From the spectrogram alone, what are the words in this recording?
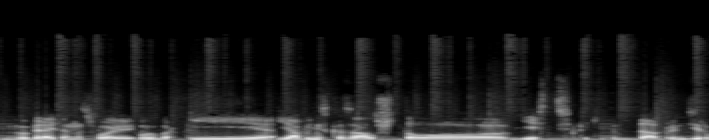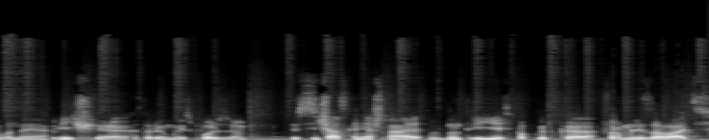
выбирайте на свой выбор. И я бы не сказал, что есть какие-то, да, брендированные вещи, которые мы используем. То есть сейчас, конечно, внутри есть попытка формализовать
